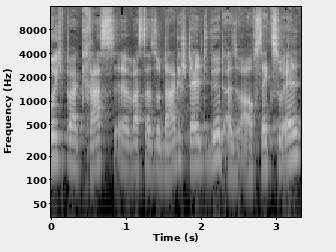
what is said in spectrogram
furchtbar krass, äh, was da so dargestellt wird, also auch sexuell.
